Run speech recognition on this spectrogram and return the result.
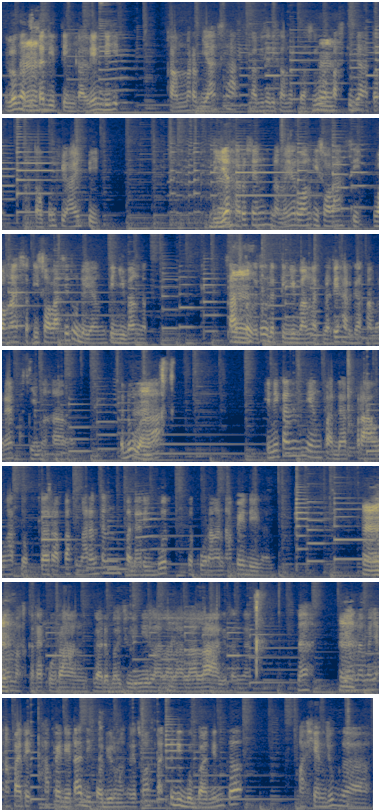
Lu nggak hmm. bisa ditinggalin di kamar biasa nggak bisa di kamar kelas 2 hmm. kelas 3 atau ataupun VIP dia hmm. harus yang namanya ruang isolasi. Ruang isolasi itu udah yang tinggi banget satu hmm. itu udah tinggi banget berarti harga kamarnya pastinya mahal kedua hmm. ini kan yang pada perawat dokter apa kemarin kan pada ribut kekurangan APD kan hmm. maskernya kurang nggak ada baju ini lalalala gitu kan nah hmm. yang namanya APD APD tadi kalau di rumah sakit swasta itu dibebanin ke pasien juga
